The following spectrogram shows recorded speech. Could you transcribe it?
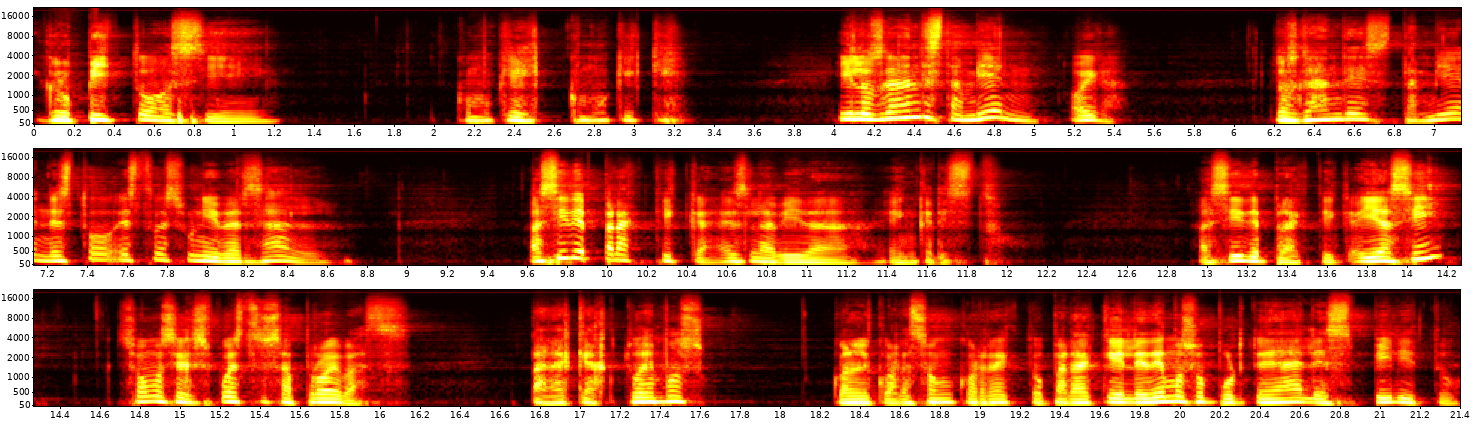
grupitos y como que, como que, ¿qué? Y los grandes también, oiga, los grandes también, esto, esto es universal. Así de práctica es la vida en Cristo. Así de práctica. Y así somos expuestos a pruebas para que actuemos con el corazón correcto, para que le demos oportunidad al Espíritu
